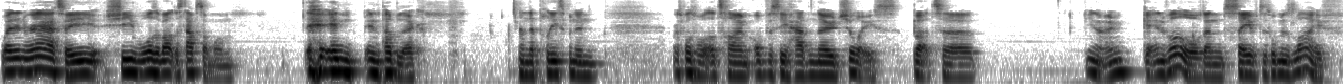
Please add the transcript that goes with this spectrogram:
When in reality, she was about to stab someone in in public, and the policeman in, responsible at the time obviously had no choice but to, you know, get involved and save this woman's life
